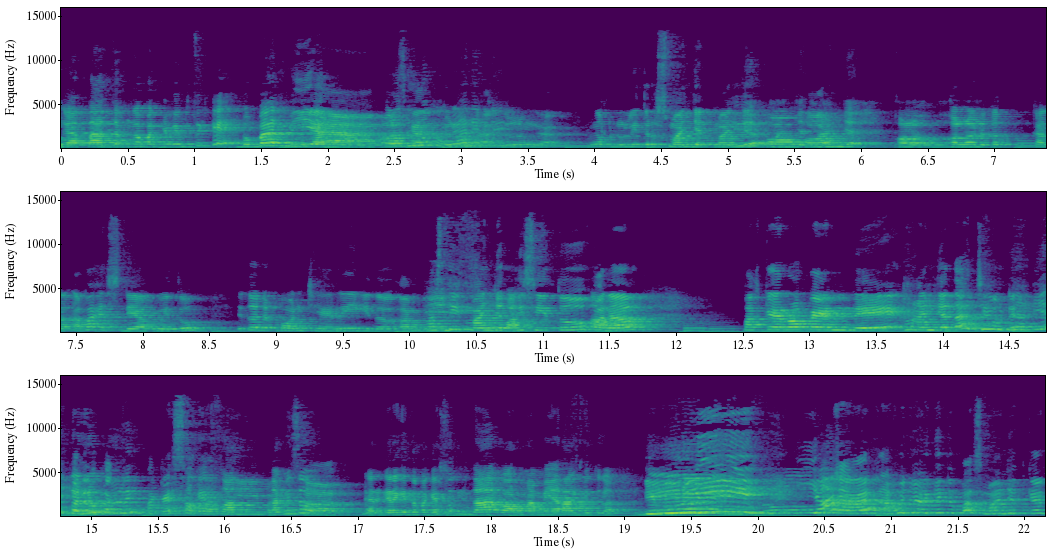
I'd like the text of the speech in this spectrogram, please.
nggak tajam nggak pakai lipstick kayak beban nih Iya, kan. kalau sekarang dulu nggak ada dulu enggak. Enggak peduli terus manjat-manjat Iya, manjat-manjat. Kalau kalau deket apa SD aku itu, itu ada pohon ceri gitu. Kami Ih, pasti manjat di situ padahal pakai rok pendek, manjat aja udah. Iya, padahal pakai pakai sok Pakai sok. Tapi tuh gara-gara kita pakai sok misalnya warna merah gitu kan. dibully. Gitu. Iya kan? Aku juga gitu pas manjat kan.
